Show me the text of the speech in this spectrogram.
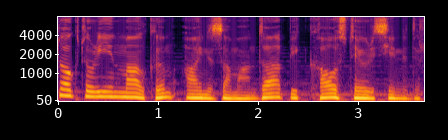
Dr. Ian Malcolm aynı zamanda bir kaos teorisyenidir.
